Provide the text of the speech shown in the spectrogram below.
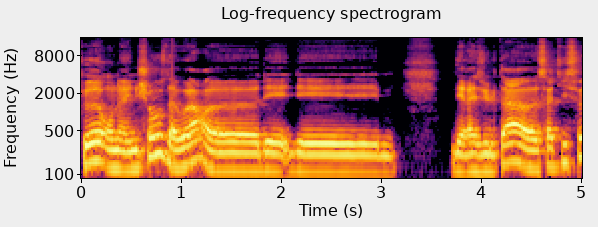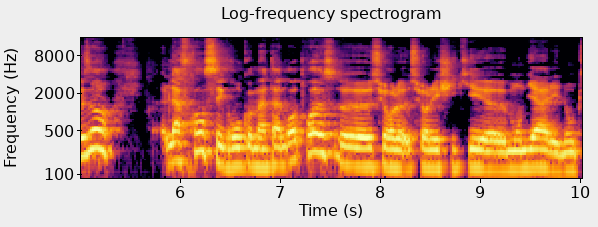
qu'on a une chance d'avoir euh, des, des, des, résultats euh, satisfaisants. La France, c'est gros comme un tas de reproches euh, sur, l'échiquier mondial. Et donc,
